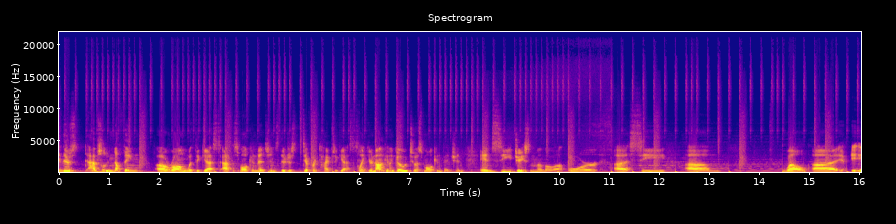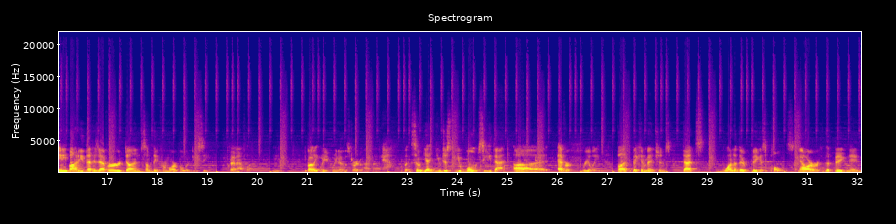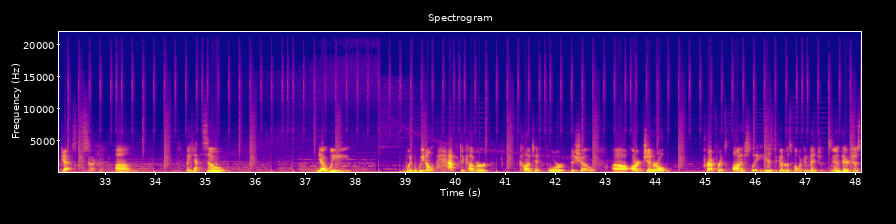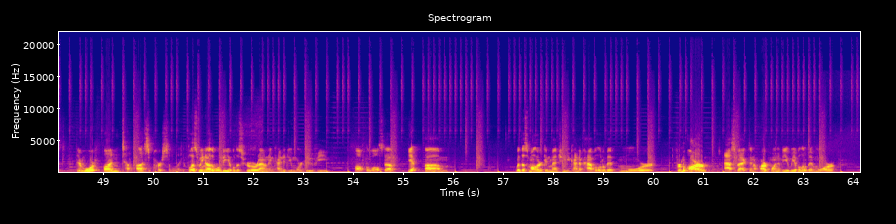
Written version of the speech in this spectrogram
there's absolutely nothing uh, wrong with the guests at the small conventions. They're just different types of guests. Like you're not going to go to a small convention and see Jason Momoa or uh, see, um, well, uh, anybody that has ever done something for Marvel or DC. Ben Affleck. Mm. But Like- we, we know the story behind that. Yeah. But so yeah, you just you won't see that uh, ever really. But the big conventions, that's one of their biggest pulls Yeah. are the big name guests. Exactly. Um, but yeah, so yeah, we when we don't have to cover content for the show, uh, our general preference, honestly, is to go to the smaller conventions. Yeah. They're just they're more fun to us personally. Plus, we know that we'll be able to screw around and kind of do more goofy, off the wall stuff. Yeah. Um, with a smaller convention, you kind of have a little bit more, from our aspect and our point of view, we have a little bit more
